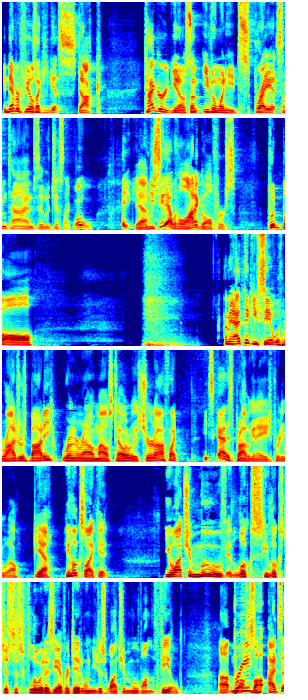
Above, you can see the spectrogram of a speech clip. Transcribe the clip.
It never feels like he gets stuck. Tiger, you know, some even when he'd spray it, sometimes it was just like whoa. Yeah, and you see that with a lot of golfers. Football. I mean, I think you see it with Rodgers' body running around with Miles Teller with his shirt off. Like he's a guy that's probably going to age pretty well. Yeah, he looks like it you watch him move, it looks he looks just as fluid as he ever did when you just watch him move on the field. Uh, Brees, Ma- Ma- I'd say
